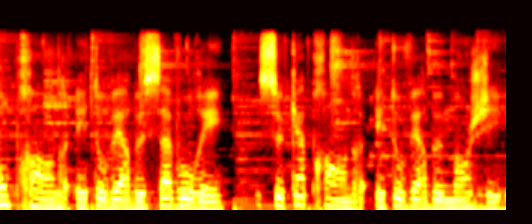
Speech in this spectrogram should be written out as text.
Comprendre est au verbe savourer, ce qu'apprendre est au verbe manger.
